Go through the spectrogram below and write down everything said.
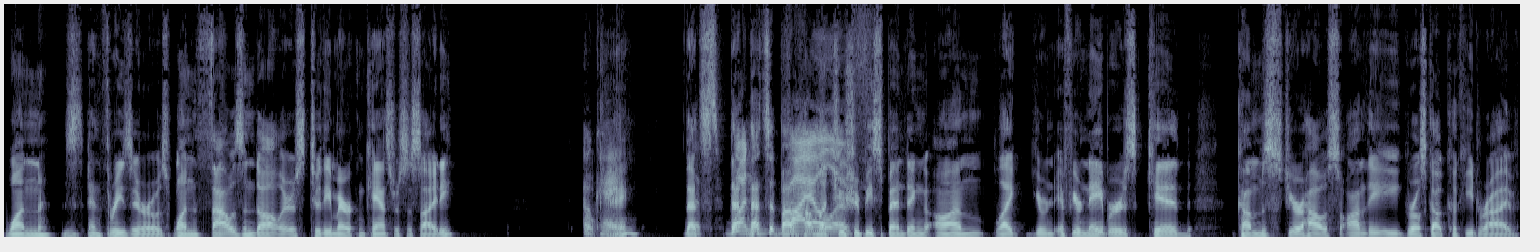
one and three zeros, one thousand dollars to the American Cancer Society. Okay. okay. That's that's, that, that's about how much of... you should be spending on like your if your neighbor's kid comes to your house on the Girl Scout cookie drive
